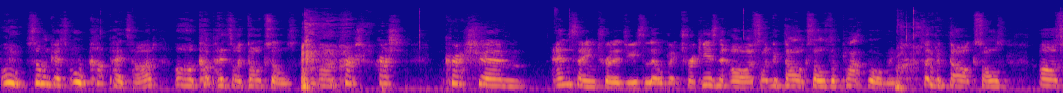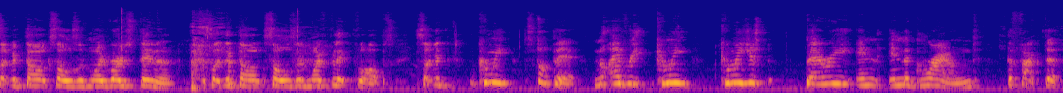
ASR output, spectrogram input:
Oh, someone goes. Oh, Cuphead's hard. Oh, Cuphead's like Dark Souls. Oh, Crash, Crash, Crash. Um, N. Sane trilogy is a little bit tricky, isn't it? Oh, it's like the Dark Souls of platforming. It's like the Dark Souls. Oh, it's like the Dark Souls of my roast dinner. It's like the Dark Souls of my flip flops. It's like the. Can we stop it? Not every. Can we? Can we just bury in in the ground the fact that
